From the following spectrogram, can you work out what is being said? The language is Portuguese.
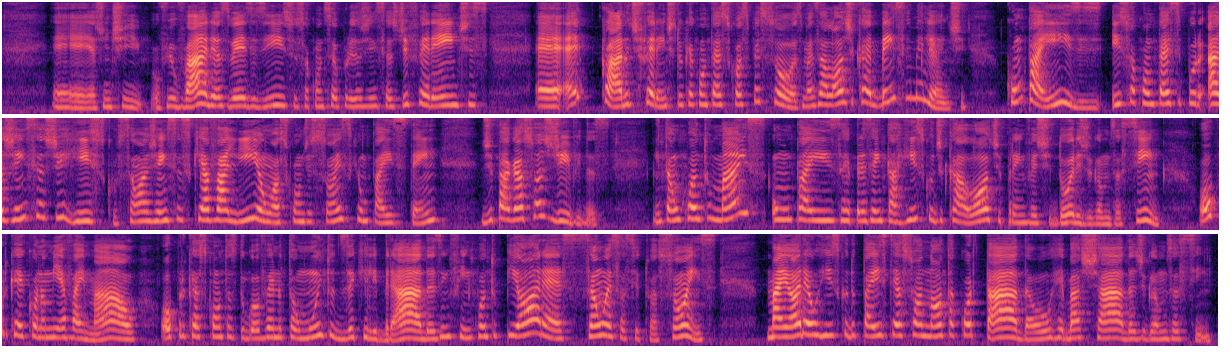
É, a gente ouviu várias vezes isso, isso aconteceu por agências diferentes. É, é, claro diferente do que acontece com as pessoas, mas a lógica é bem semelhante. Com países, isso acontece por agências de risco, são agências que avaliam as condições que um país tem de pagar suas dívidas. Então, quanto mais um país representa risco de calote para investidores, digamos assim, ou porque a economia vai mal, ou porque as contas do governo estão muito desequilibradas, enfim, quanto pior é, são essas situações, maior é o risco do país ter a sua nota cortada ou rebaixada, digamos assim.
